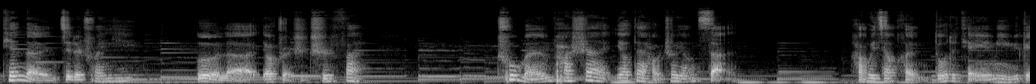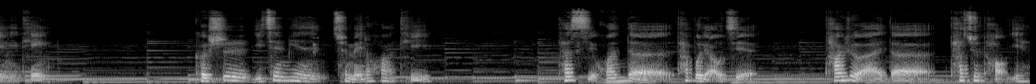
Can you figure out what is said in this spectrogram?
天冷记得穿衣，饿了要准时吃饭，出门怕晒要带好遮阳伞。还会讲很多的甜言蜜语给你听，可是，一见面却没了话题。他喜欢的他不了解，他热爱的他却讨厌。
